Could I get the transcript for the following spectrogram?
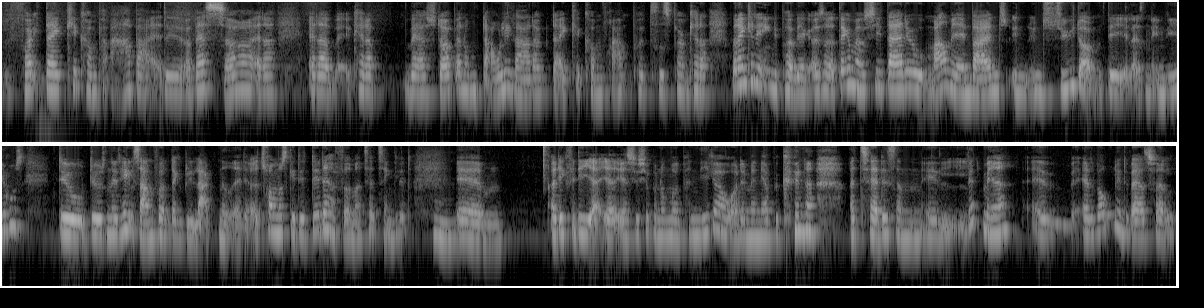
folk, der ikke kan komme på arbejde, og hvad så? Er der, er der, kan der være stop af nogle dagligvarer, der, der ikke kan komme frem på et tidspunkt? Kan der, hvordan kan det egentlig påvirke? Altså, der kan man jo sige, der er det jo meget mere end bare en, en, en sygdom, det, eller sådan en virus. det, er jo, det er jo sådan et helt samfund, der kan blive lagt ned af det. Og jeg tror måske, det er det, der har fået mig til at tænke lidt. Mm. Øhm, og det er ikke fordi, jeg, jeg, jeg synes, jeg på nogen måde panikker over det, men jeg begynder at tage det sådan øh, lidt mere øh, alvorligt i hvert fald.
